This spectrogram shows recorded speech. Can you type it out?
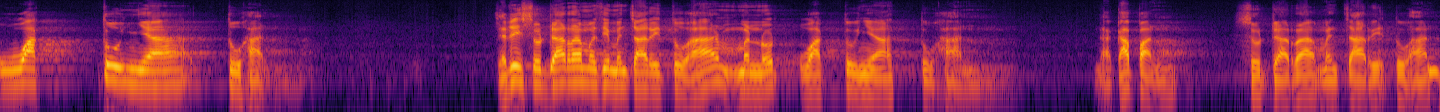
waktunya Tuhan. Jadi saudara mesti mencari Tuhan menurut waktunya Tuhan. Nah kapan saudara mencari Tuhan?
